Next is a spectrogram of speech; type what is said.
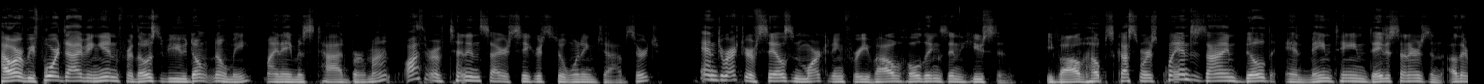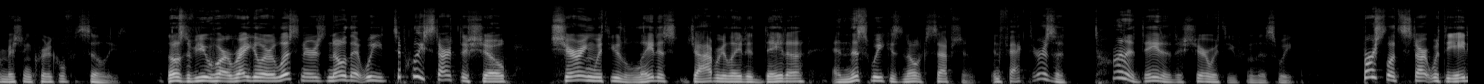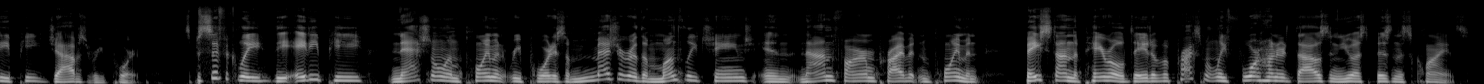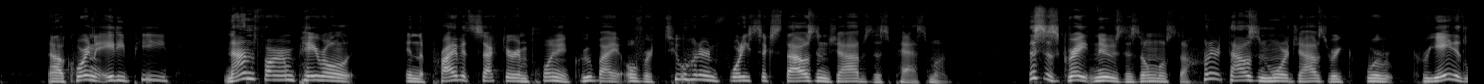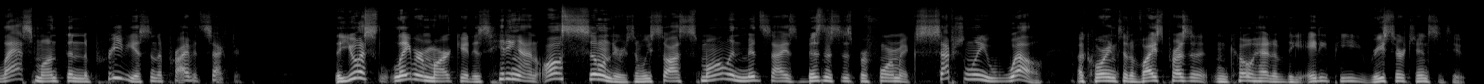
However, before diving in, for those of you who don't know me, my name is Todd Bermont, author of 10 Insider Secrets to a Winning Job Search and Director of Sales and Marketing for Evolve Holdings in Houston. Evolve helps customers plan, design, build, and maintain data centers and other mission critical facilities. Those of you who are regular listeners know that we typically start the show sharing with you the latest job related data, and this week is no exception. In fact, there is a ton of data to share with you from this week. First, let's start with the ADP jobs report. Specifically, the ADP National Employment Report is a measure of the monthly change in non farm private employment based on the payroll data of approximately 400,000 U.S. business clients. Now, according to ADP, non farm payroll in the private sector employment grew by over 246,000 jobs this past month. This is great news as almost 100,000 more jobs re- were created last month than the previous in the private sector. The U.S. labor market is hitting on all cylinders, and we saw small and mid sized businesses perform exceptionally well, according to the vice president and co head of the ADP Research Institute.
